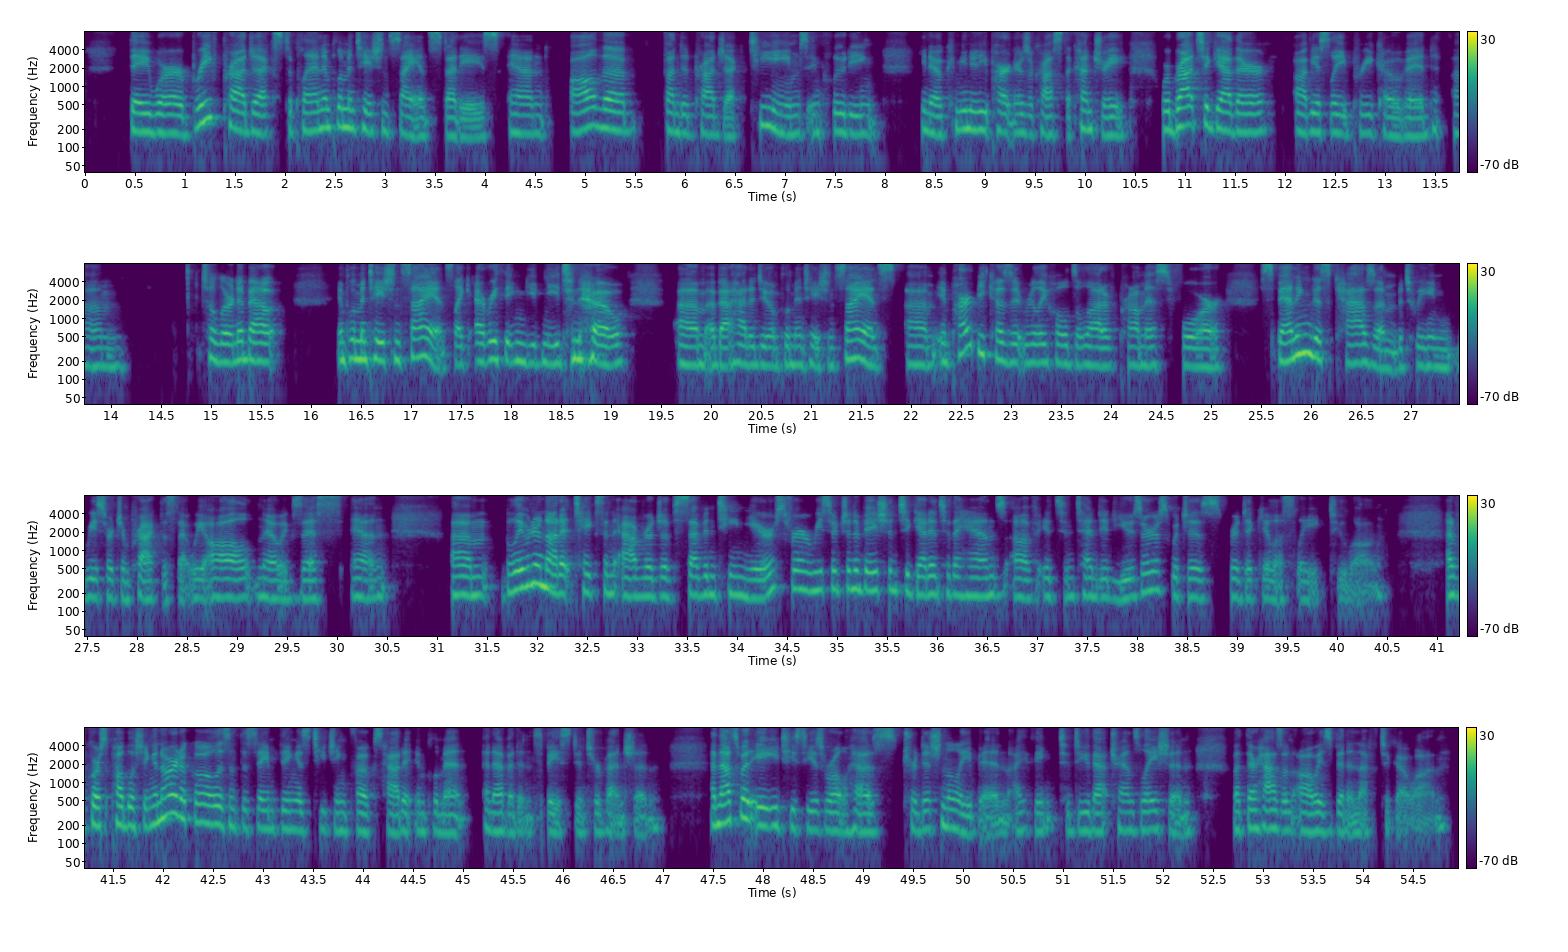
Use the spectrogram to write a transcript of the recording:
they were brief projects to plan implementation science studies and all the funded project teams including you know community partners across the country were brought together obviously pre-covid um, to learn about implementation science, like everything you'd need to know um, about how to do implementation science, um, in part because it really holds a lot of promise for spanning this chasm between research and practice that we all know exists. And um, believe it or not, it takes an average of 17 years for a research innovation to get into the hands of its intended users, which is ridiculously too long. And of course, publishing an article isn't the same thing as teaching folks how to implement an evidence based intervention. And that's what AETC's role has traditionally been, I think, to do that translation, but there hasn't always been enough to go on.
